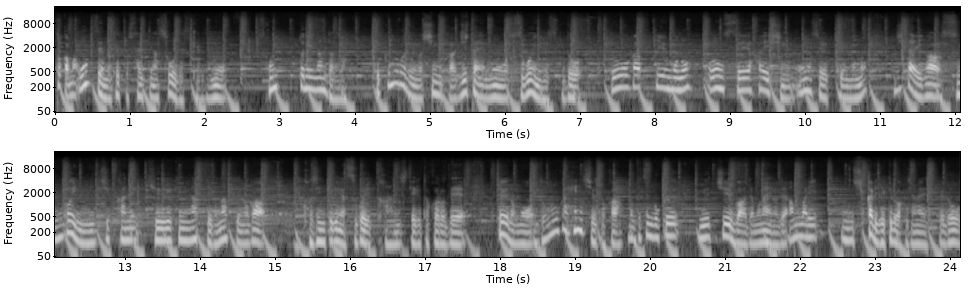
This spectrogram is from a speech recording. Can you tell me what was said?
とか、まあ、音声も結構最近はそうですけれども本当になんだろうな。テクノロジーの進化自体もすごいんですけど動画っていうもの音声配信音声っていうもの自体がすごい身近に急激になっているなっていうのが個人的にはすごい感じているところでというのも動画編集とか、まあ、別に僕 YouTuber でもないのであんまり、うん、しっかりできるわけじゃないですけどやっ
